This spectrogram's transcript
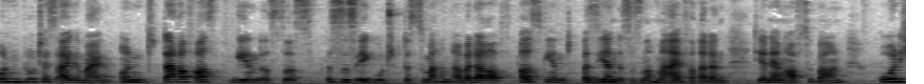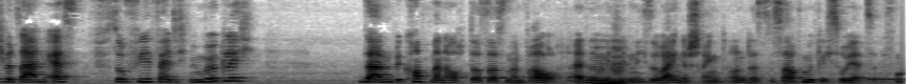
und einen Bluttest allgemein. Und darauf ausgehend ist das, das ist eh gut, das zu machen, aber darauf ausgehend basierend ist es nochmal einfacher, dann die Ernährung aufzubauen. Und ich würde sagen, ess so vielfältig wie möglich dann bekommt man auch das, was man braucht. Also nicht, nicht so eingeschränkt. Und es ist auch möglich, Soja zu essen.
